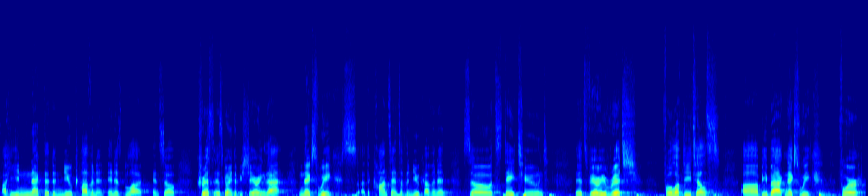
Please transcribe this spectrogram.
Uh, he enacted the new covenant in his blood. And so Chris is going to be sharing that next week, the content of the new covenant. So stay tuned. It's very rich, full of details. Uh, be back next week for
